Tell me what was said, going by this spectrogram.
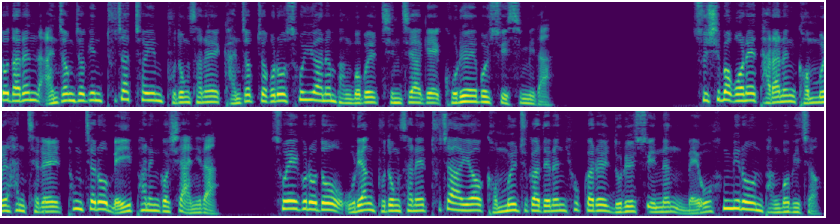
또 다른 안정적인 투자처인 부동산을 간접적으로 소유하는 방법을 진지하게 고려해 볼 수 있습니다. 수십억 원에 달하는 건물 한 채를 통째로 매입하는 것이 아니라 소액으로도 우량 부동산에 투자하여 건물주가 되는 효과를 누릴 수 있는 매우 흥미로운 방법이죠.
